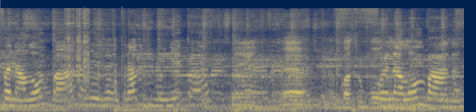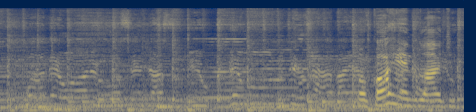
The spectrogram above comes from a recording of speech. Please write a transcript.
Foi na lombada, ali já entrada de bonito, é? É, é, quatro bolas. Foi na lombada. Estão correndo lá de. Eles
